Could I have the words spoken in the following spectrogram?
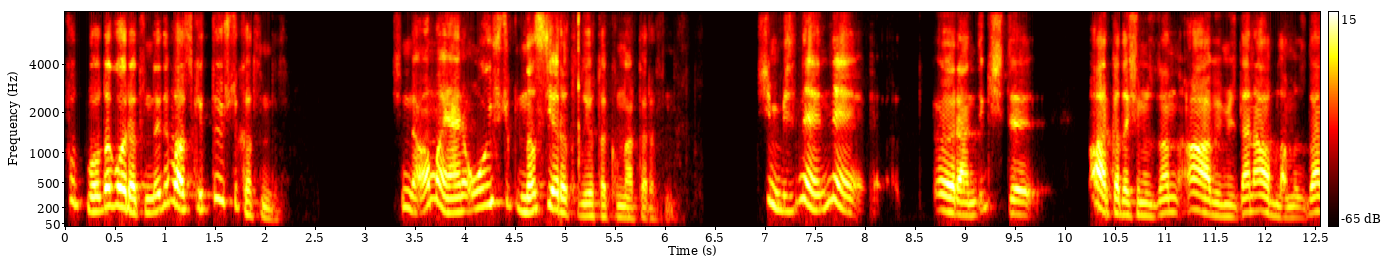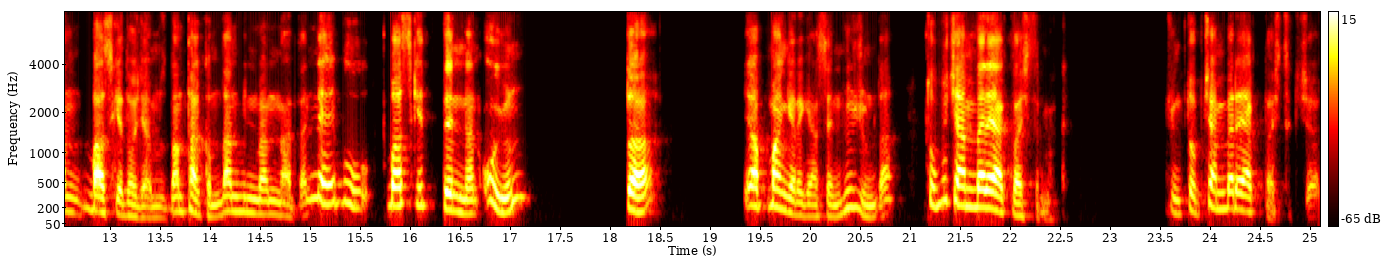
Futbolda gol atın dedi, baskette üçlük atın dedi. Şimdi ama yani o üçlük nasıl yaratılıyor takımlar tarafından? Şimdi biz ne ne öğrendik işte arkadaşımızdan, abimizden, ablamızdan, basket hocamızdan, takımdan bilmem nereden. Ne bu basket denilen oyun da yapman gereken senin hücumda topu çembere yaklaştırmak. Çünkü top çembere yaklaştıkça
